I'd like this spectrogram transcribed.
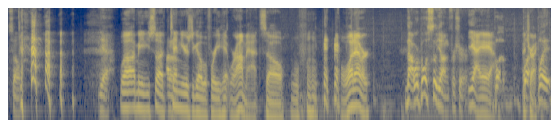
So Yeah. Well, I mean, you still have 10 know. years to go before you hit where I'm at, so whatever. No, we're both still young for sure. Yeah, yeah, yeah. But I but try. but,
